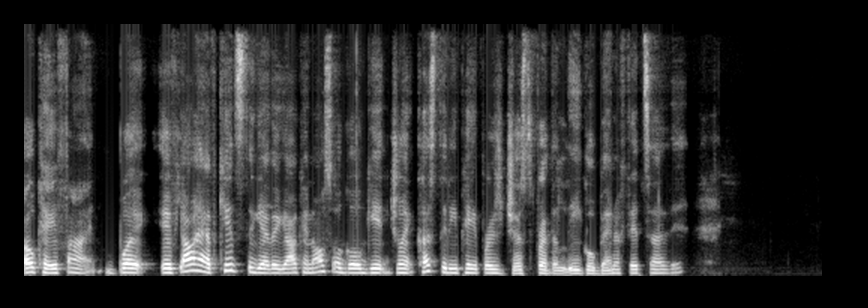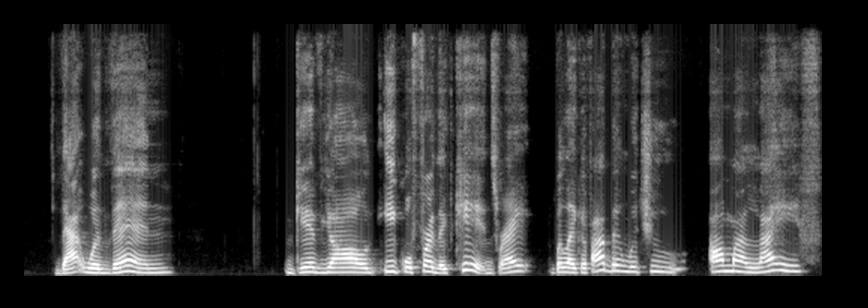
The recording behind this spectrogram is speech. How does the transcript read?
Okay, fine. But if y'all have kids together, y'all can also go get joint custody papers just for the legal benefits of it. That would then give y'all equal for the kids, right? But like if I've been with you all my life,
